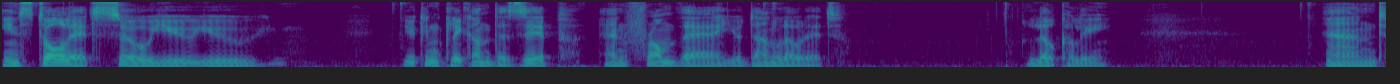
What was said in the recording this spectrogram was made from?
install it so you you you can click on the zip and from there you download it locally. And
